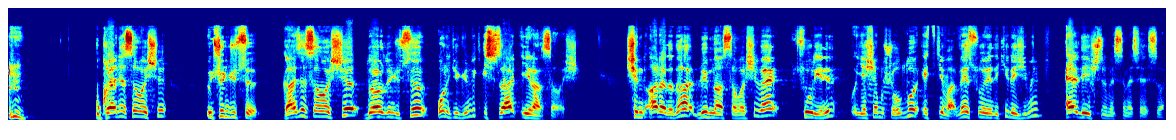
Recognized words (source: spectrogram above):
Ukrayna Savaşı. Üçüncüsü Gazze Savaşı. Dördüncüsü 12 günlük İsrail-İran Savaşı. Şimdi arada da Lübnan Savaşı ve Suriye'nin yaşamış olduğu etki var. Ve Suriye'deki rejimin el değiştirmesi meselesi var.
